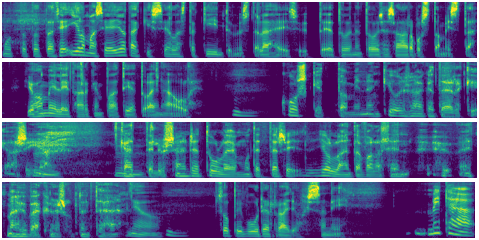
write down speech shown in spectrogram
mutta tota, se ilmaisee jotakin sellaista kiintymystä, läheisyyttä ja toinen toisessa arvostamista, johon meillä ei tarkempaa tietoa enää ole. Hmm. Koskettaminenkin olisi aika tärkeä asia. Hmm. Kättelyssähän se tulee, mutta että se jollain tavalla sen, että mä hyväksyn sut nyt tähän. Joo, hmm. sopivuuden rajoissa, niin. Mitä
